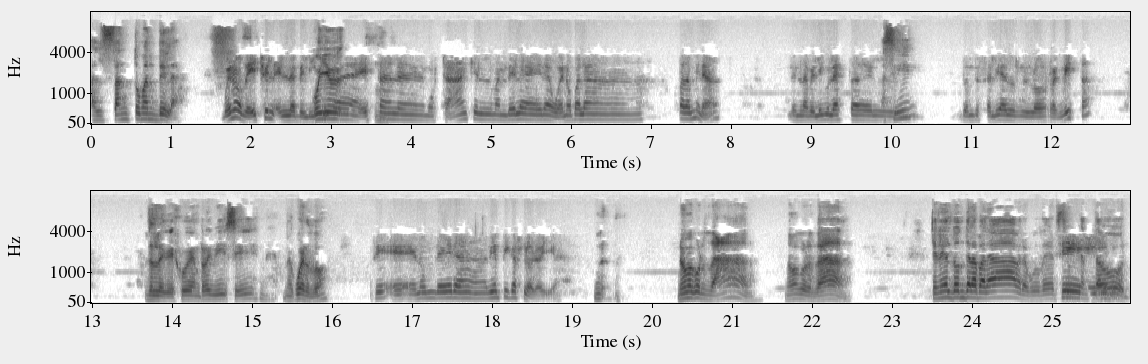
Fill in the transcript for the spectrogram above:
al santo Mandela. Bueno, de hecho, en, la película esta mm. mostraban que el Mandela era bueno para la, para mira. En la película esta del... ¿Ah, donde salían los rugbyistas. De lo que juega en rugby, sí, me acuerdo. Sí, e, el hombre era bien picaflor, oiga. No, no me acordaba, no me acordaba. Tenía el don de la palabra, poder ser un cantador.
